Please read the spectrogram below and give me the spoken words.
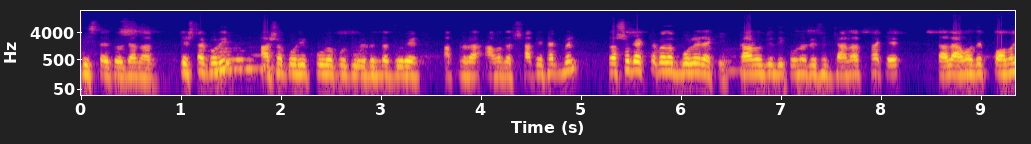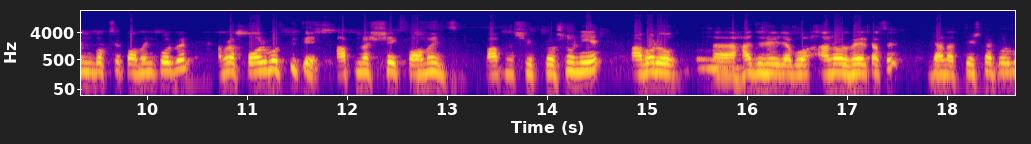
বিস্তারিত জানার চেষ্টা করি। আশা করি পুরো প্রতিবেদনটা জুড়ে আপনারা আমাদের সাথে থাকবেন। দর্শক একটা কথা বলে রাখি কারও যদি কোনো কিছু জানার থাকে তাহলে আমাদের কমেন্ট বক্সে কমেন্ট করবেন। আমরা পরবর্তীতে আপনার সেই কমেন্টস বা আপনার সেই প্রশ্ন নিয়ে আবারও হাজির হয়ে যাব আনোয়ার ভাইয়ের কাছে। জানার চেষ্টা করব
